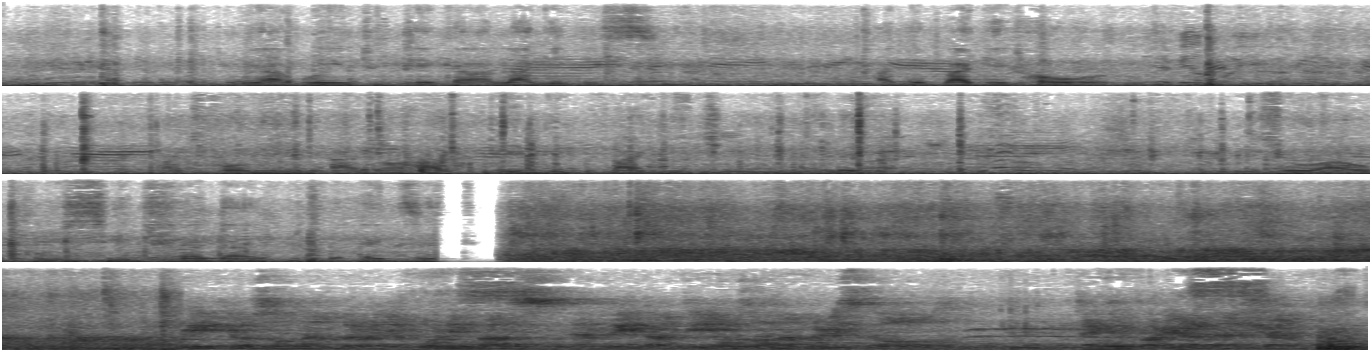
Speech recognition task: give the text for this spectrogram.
We are going to take our luggages at the baggage hall. But for me, I don't have any baggage claim. So I will proceed further to the exit. Take your zone number on your boarding pass and wait until your zone number is called. Thank you for your attention.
